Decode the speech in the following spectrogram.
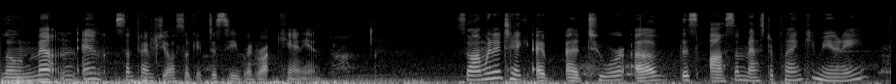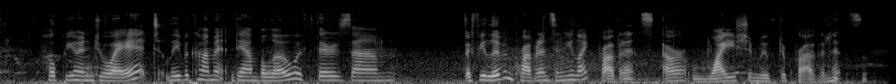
Lone Mountain, and sometimes you also get to see Red Rock Canyon. So I'm going to take a, a tour of this awesome master plan community. Hope you enjoy it. Leave a comment down below if there's um, if you live in Providence and you like Providence or why you should move to Providence.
